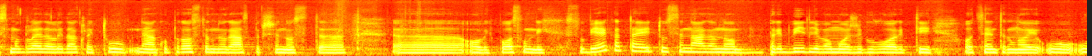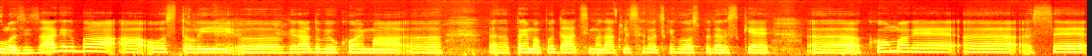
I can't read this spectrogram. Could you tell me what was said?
smo gledali dakle tu nekakvu prostornu raspršenost e, e, ovih poslovnih subjekata i tu se naravno predvidljivo može govoriti o centralnoj ulozi Zagreba, a ostali e, gradovi u kojima prema podacima dakle iz Hrvatske gospodarske komore se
